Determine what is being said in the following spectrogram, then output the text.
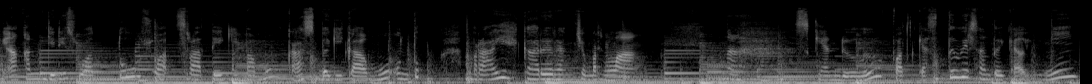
yang akan menjadi suatu, suatu strategi pamungkas bagi kamu untuk meraih karir yang cemerlang. Nah, sekian dulu podcast Tubir Santuy kali ini.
